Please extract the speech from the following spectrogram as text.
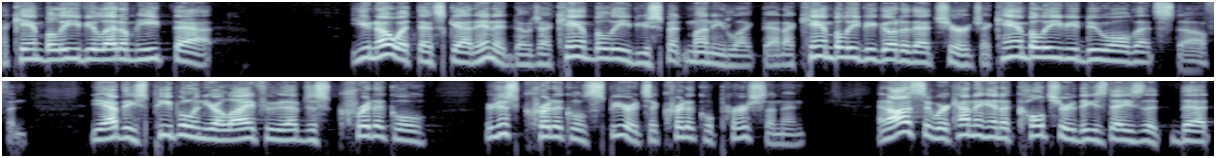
I can't believe you let them eat that. You know what that's got in it, don't you? I can't believe you spent money like that. I can't believe you go to that church. I can't believe you do all that stuff. And you have these people in your life who have just critical, they're just critical spirits, a critical person. And, and honestly, we're kind of in a culture these days that, that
